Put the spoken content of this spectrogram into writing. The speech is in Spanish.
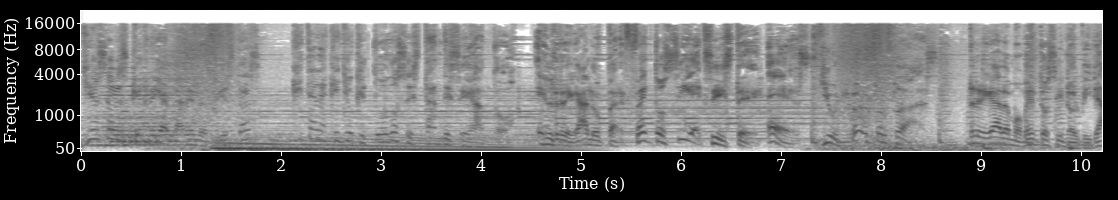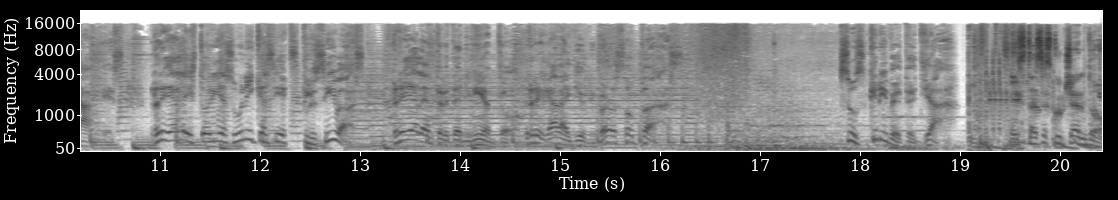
¿Ya sabes qué regalar en las fiestas? ¿Qué tal aquello que todos están deseando? El regalo perfecto sí existe. Es Universal Plus. Regala momentos inolvidables. Regala historias únicas y exclusivas. Regala entretenimiento. Regala Universal Plus. Suscríbete ya. Estás escuchando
